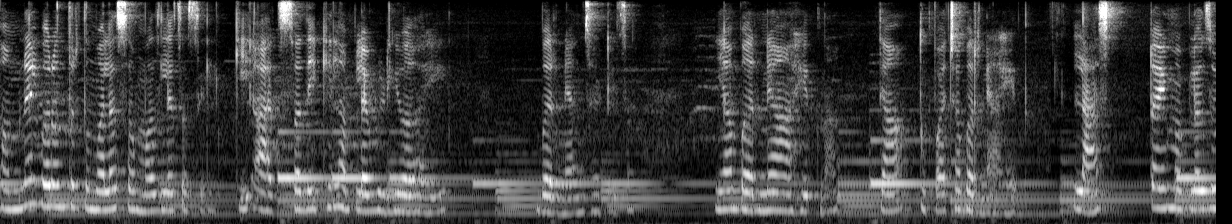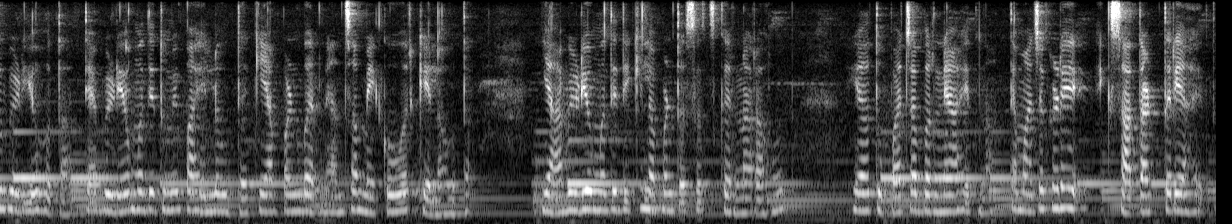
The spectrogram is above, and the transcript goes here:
थंबनेलवरून तर तुम्हाला समजलेच असेल की आजचा देखील आपला व्हिडिओ आहे बरण्यांसाठीचा. या बरण्या आहेत ना त्या तुपाच्या बरण्या आहेत. लास्ट टाईम आपला जो व्हिडिओ होता त्या व्हिडिओमध्ये तुम्ही पाहिलं होतं की आपण बरण्यांचा मेकओवर केला होता. या व्हिडिओमध्ये देखील आपण तसंच करणार आहोत. या तुपाच्या बरण्या आहेत ना त्या माझ्याकडे एक सात आठ तरी आहेत.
